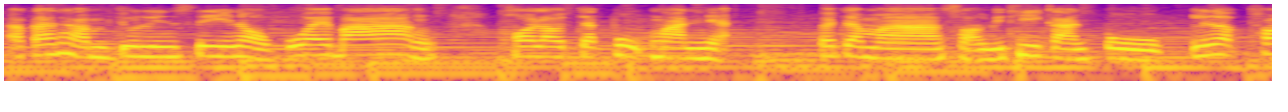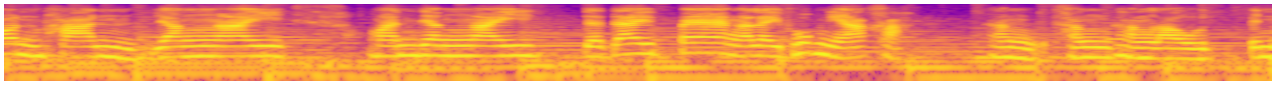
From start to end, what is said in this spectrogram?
แล้วก็ทำจุลินทรีย์หน่อกล้วยบ้าง พอเราจะปลูกมันเนี่ยก็จะมาสอนวิธีการปลูกเลือกท่อนพันธุ์ยังไง มันยังไงจะได้แป้งอะไรพวกเนี้ยค่ะทางทางทางเราเป็น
